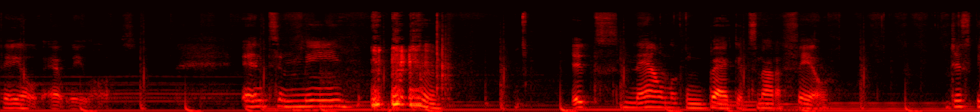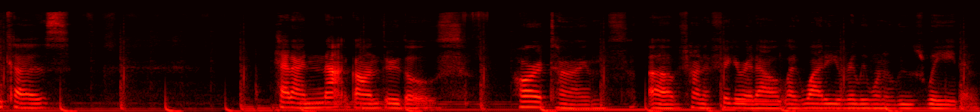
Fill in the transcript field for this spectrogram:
failed at weight loss. And to me, it's now looking back, it's not a fail. Just because had I not gone through those hard times of trying to figure it out, like why do you really want to lose weight and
